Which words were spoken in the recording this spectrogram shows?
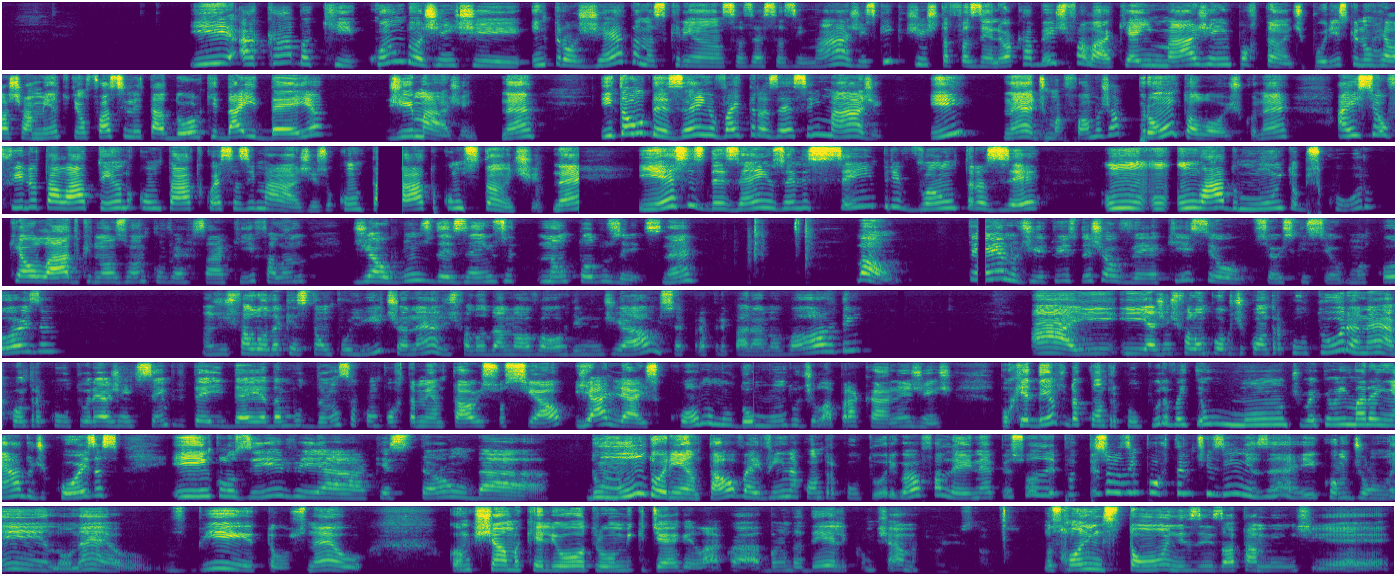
E acaba que, quando a gente introjeta nas crianças essas imagens, o que, que a gente está fazendo? Eu acabei de falar que a imagem é importante, por isso que no relaxamento tem um facilitador que dá ideia de imagem, né? Então o desenho vai trazer essa imagem e, né, de uma forma já pronta, lógico, né? Aí seu filho está lá tendo contato com essas imagens, o contato constante, né? E esses desenhos, eles sempre vão trazer um, um, um lado muito obscuro, que é o lado que nós vamos conversar aqui, falando de alguns desenhos e não todos eles, né? Bom, tendo dito isso, deixa eu ver aqui se eu, se eu esqueci alguma coisa. A gente falou da questão política, né? A gente falou da nova ordem mundial, isso é para preparar a nova ordem. Ah, e, e, a gente falou um pouco de contracultura, né? A contracultura é a gente sempre ter ideia da mudança comportamental e social. E, aliás, como mudou o mundo de lá para cá, né, gente? Porque dentro da contracultura vai ter um monte, vai ter um emaranhado de coisas, e inclusive a questão da, do mundo oriental vai vir na contracultura, igual eu falei, né? Pessoas, pessoas importantezinhas, né? Aí, como John Lennon, né? Os Beatles, né? O, como que chama aquele outro, o Mick Jagger lá com a banda dele, como que chama? Nos Rolling Stones, exatamente. É,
